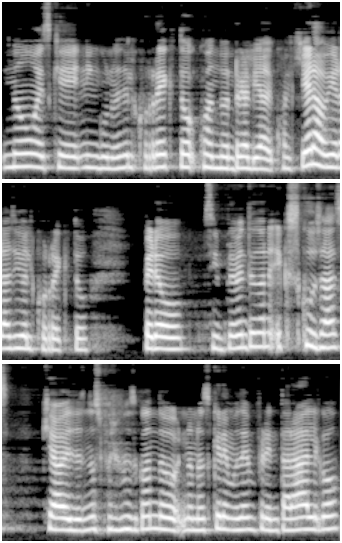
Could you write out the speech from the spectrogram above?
no, es que ninguno es el correcto, cuando en realidad cualquiera hubiera sido el correcto, pero simplemente son excusas que a veces nos ponemos cuando no nos queremos enfrentar a algo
